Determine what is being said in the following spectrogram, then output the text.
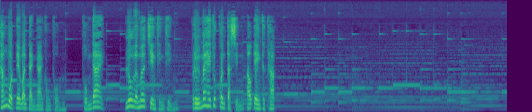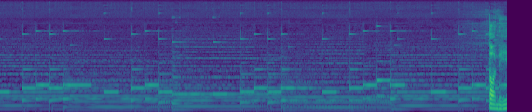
ทั้งหมดในวันแต่งงานของผม ผมได้ล่วงละเมิดเจียงถิงถิง หรือไม่ให้ทุกคนตัดสินเอาเองเถอะครับ ตอนนี้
